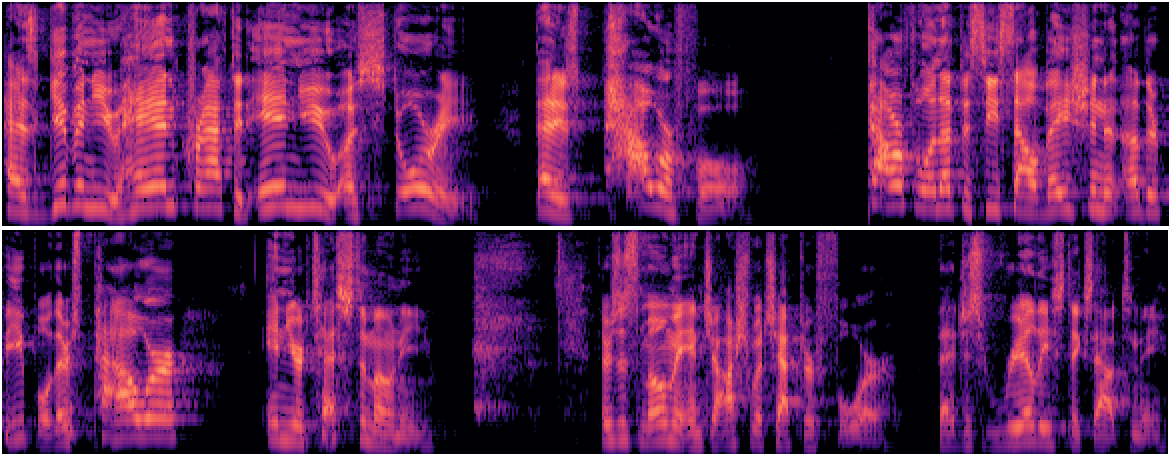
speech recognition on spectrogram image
has given you, handcrafted in you, a story that is powerful, powerful enough to see salvation in other people. There's power in your testimony. There's this moment in Joshua chapter 4 that just really sticks out to me.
